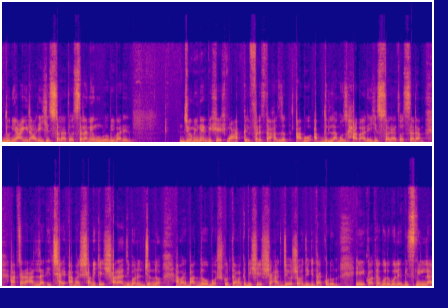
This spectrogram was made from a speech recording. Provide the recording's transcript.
দুনিয়াইল আলিহিসালাতাম এবং রবিবারের জমিনের বিশেষ মোয়াক্কেল ফেরেস্তা হজরত আবু আবদুল্লাহ মুজহাব আলিহিসালাম আপনারা আল্লাহর ইচ্ছায় আমার স্বামীকে সারা জীবনের জন্য আমার বাধ্য বশ করতে আমাকে বিশেষ সাহায্য সহযোগিতা করুন। এই কথাগুলো বলে বিসমিল্লাহ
